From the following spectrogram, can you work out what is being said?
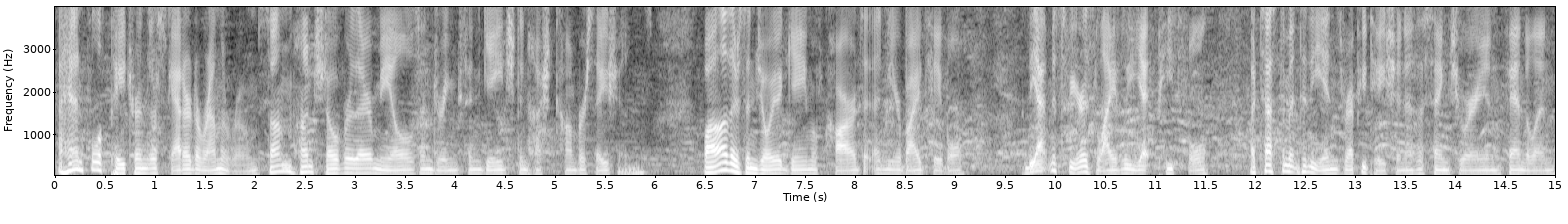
A handful of patrons are scattered around the room, some hunched over their meals and drinks, engaged in hushed conversations, while others enjoy a game of cards at a nearby table. The atmosphere is lively yet peaceful, a testament to the inn's reputation as a sanctuary in Phandalin.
